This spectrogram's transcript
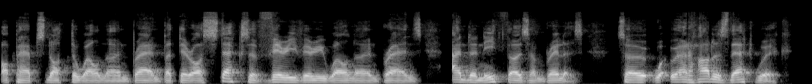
are perhaps not the well-known brand, but there are stacks of very, very well-known brands underneath those umbrellas. So how does that work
